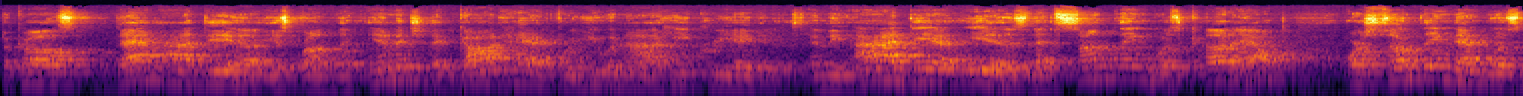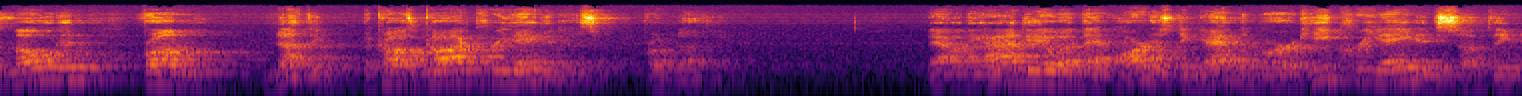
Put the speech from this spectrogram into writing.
because that idea is from the image that God had for you and I, He created us. And the idea is that something was cut out or something that was molded from nothing because God created us from nothing. Now, the idea of that artist in Gatlinburg, he created something.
